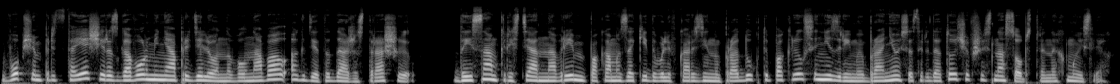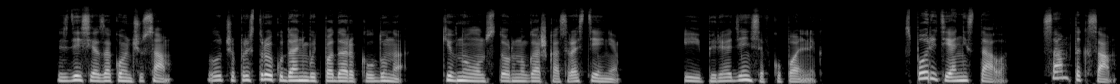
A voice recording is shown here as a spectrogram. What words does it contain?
В общем, предстоящий разговор меня определенно волновал, а где-то даже страшил. Да и сам Кристиан на время, пока мы закидывали в корзину продукты, покрылся незримой броней, сосредоточившись на собственных мыслях. «Здесь я закончу сам. Лучше пристрой куда-нибудь подарок колдуна», — кивнул он в сторону горшка с растением. «И переоденься в купальник». Спорить я не стала. Сам так сам.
